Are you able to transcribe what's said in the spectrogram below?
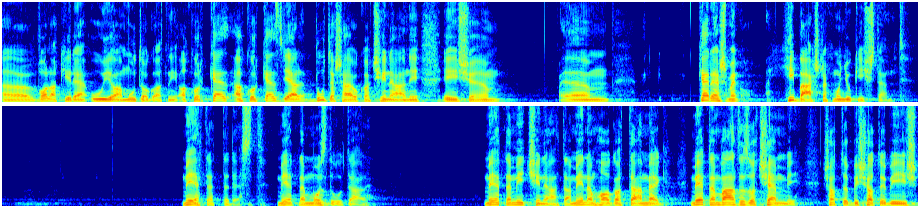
uh, valakire újjal mutogatni, akkor, kezd, akkor kezdj el butaságokat csinálni, és um, um, keresd meg hibásnak mondjuk Istent. Miért tetted ezt? Miért nem mozdultál? Miért nem így csináltál? Miért nem hallgattál meg? Miért nem változott semmi? Stb. stb. is.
